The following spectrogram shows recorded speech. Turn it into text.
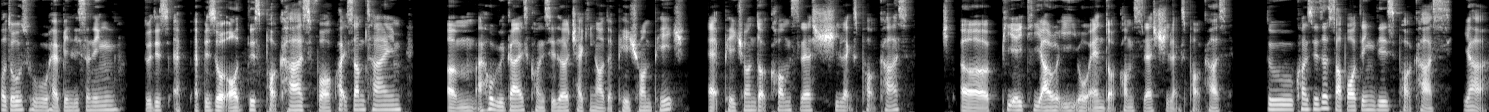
For those who have been listening to this ep- episode or this podcast for quite some time, um, I hope you guys consider checking out the Patreon page at patreon.com slash podcast, uh, p-a-t-r-e-o-n dot com slash podcast to consider supporting this podcast. Yeah.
